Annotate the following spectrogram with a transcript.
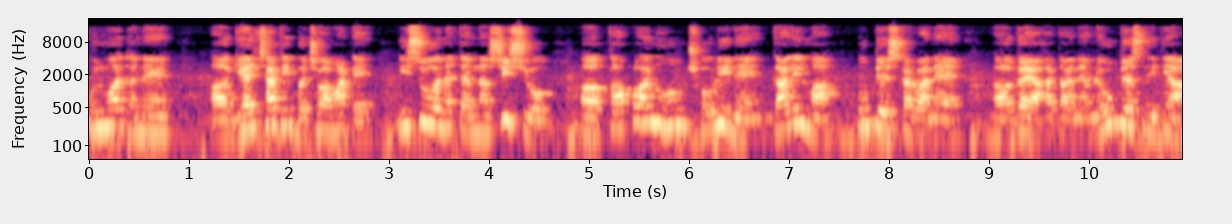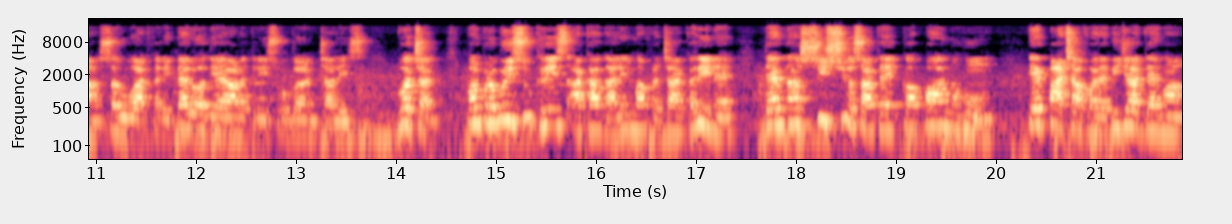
ઉન્મદ અને ગેલછાથી બચવા માટે ઈસુ અને તેમના શિષ્યો કાપાનું હમ છોડીને ગાલિલમાં ઉપદેશ કરવાને ગયા હતા. અને એમણે ઉપદેશની ત્યાં શરૂઆત કરી. પહેલો અધ્યાય આડત્રીસ, ઓગણચાલીસ. વચન. પણ પ્રભુ ઈસુ ખ્રિસ્ત આખા ગાલિલમાં પ્રચાર કરીને તેમના શિષ્યો સાથે કપાનહુમ એ પાછા ફરે. બીજા અધ્યાયમાં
